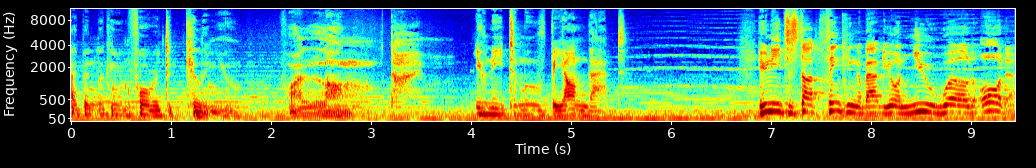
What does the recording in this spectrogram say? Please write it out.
I've been looking forward to killing you for a long time. You need to move beyond that. You need to start thinking about your new world order.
